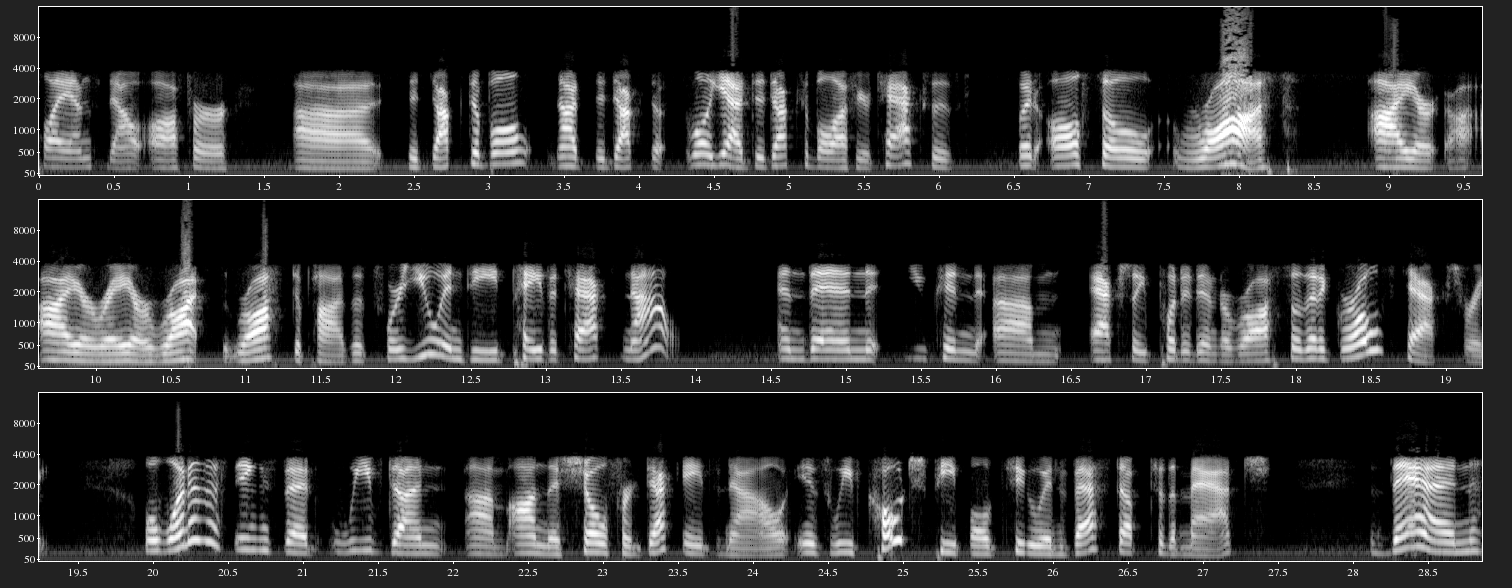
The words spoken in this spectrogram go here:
plans now offer uh, deductible, not deductible, well, yeah, deductible off your taxes, but also Roth IRA or Roth, Roth deposits where you indeed pay the tax now. And then you can um, actually put it in a Roth so that it grows tax free. Well, one of the things that we've done um, on the show for decades now is we've coached people to invest up to the match, then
